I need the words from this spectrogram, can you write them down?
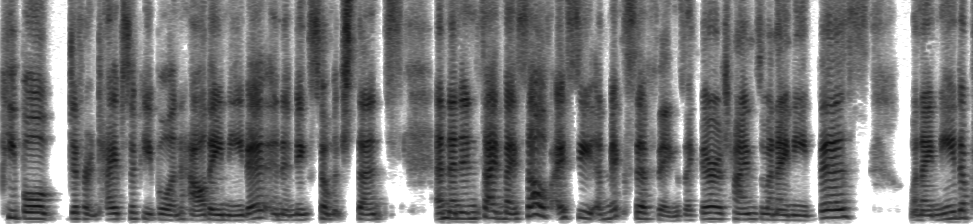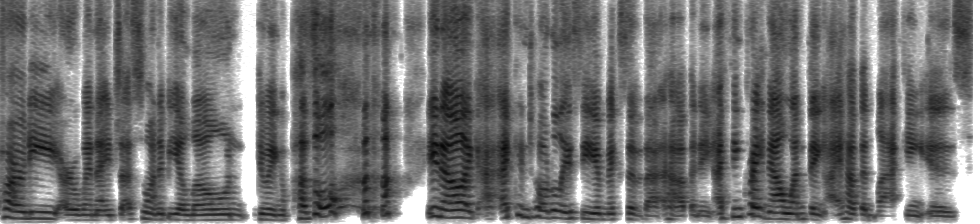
people, different types of people, and how they need it. And it makes so much sense. And then inside myself, I see a mix of things. Like there are times when I need this, when I need a party or when I just want to be alone doing a puzzle. you know, like I, I, can totally see a mix of that happening. I think right now, one thing I have been lacking is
